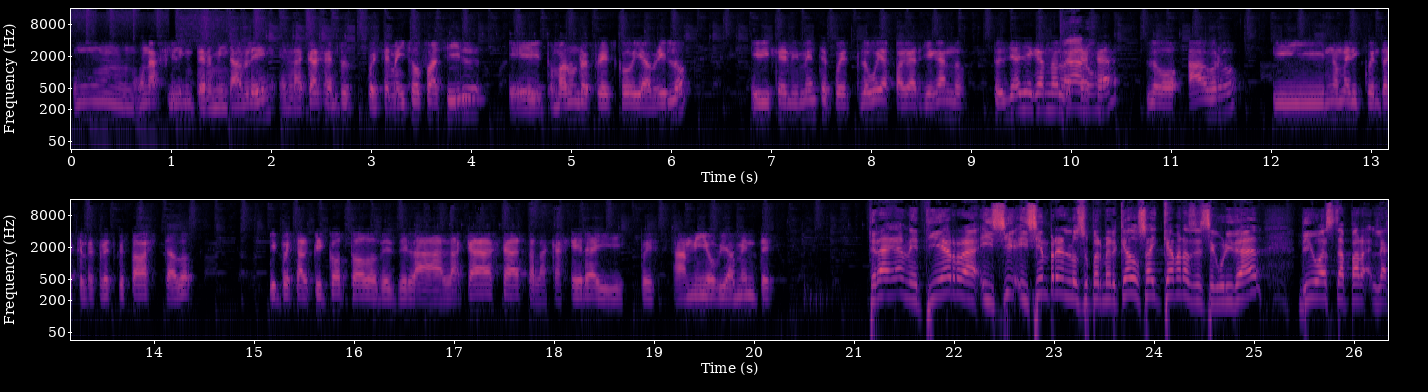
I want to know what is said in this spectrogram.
un- una fila interminable en la caja, entonces pues se me hizo fácil eh, tomar un refresco y abrirlo y dije en mi mente pues lo voy a pagar llegando. Entonces ya llegando a la Claro. caja lo abro y no me di cuenta que el refresco estaba agitado y pues salpicó todo desde la, la caja hasta la cajera y pues a mí obviamente. Trágame Tierra. Y, si- y siempre en los supermercados hay cámaras de seguridad. Digo, hasta para. La,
